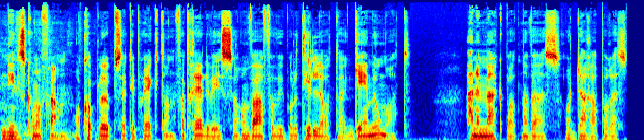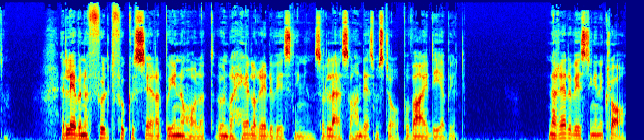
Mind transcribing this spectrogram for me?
Nils kommer fram och kopplar upp sig till projektorn för att redovisa om varför vi borde tillåta GMO-mat. Han är märkbart nervös och darrar på rösten. Eleven är fullt fokuserad på innehållet och under hela redovisningen så läser han det som står på varje diabild. När redovisningen är klar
